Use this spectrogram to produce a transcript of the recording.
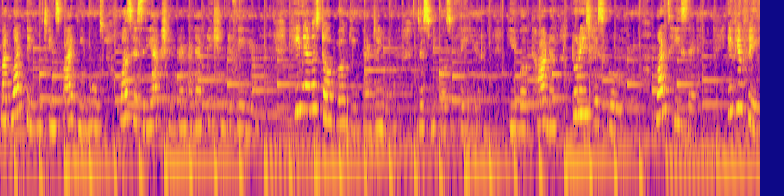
but one thing which inspired me most was his reaction and adaptation to failure. He never stopped working and dreaming just because of failure he worked harder to reach his goal. Once he said, If you fail,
